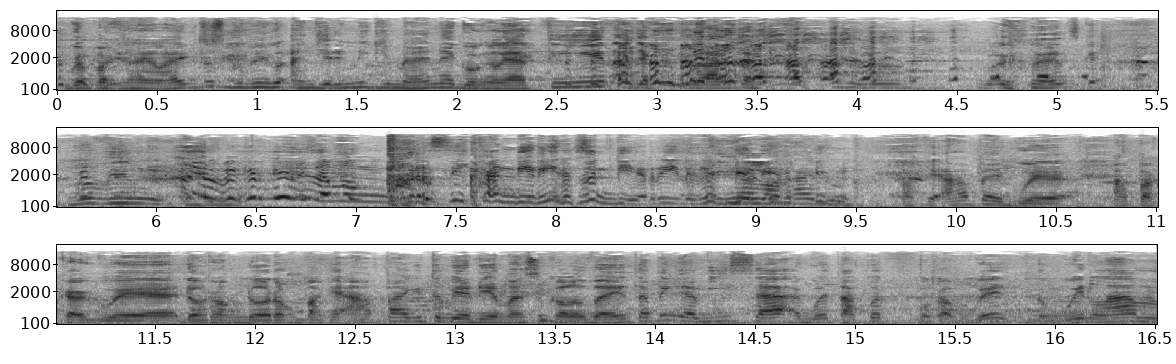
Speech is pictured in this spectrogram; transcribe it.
gue pakai lain lagi terus gue bingung anjir ini gimana gue ngeliatin aja ke lantai gue gue bingung Saya pikir dia bisa membersihkan dirinya sendiri dengan Iya makanya gue pakai apa ya gue apakah gue dorong dorong pakai apa gitu biar dia masuk kalau bayi tapi nggak bisa gue takut bokap gue nungguin lama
